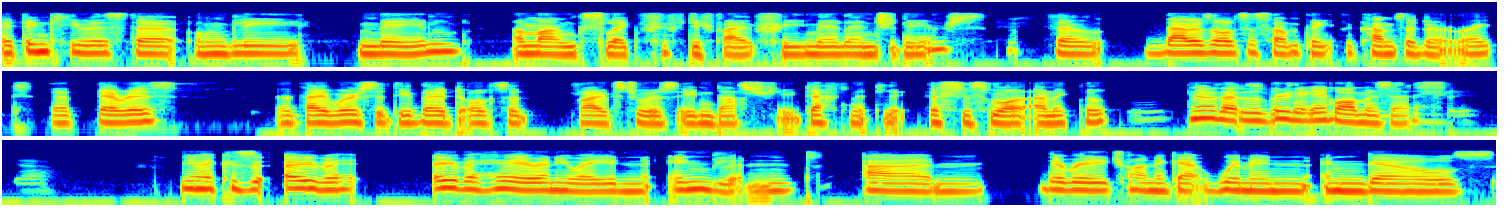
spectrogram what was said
I think he was the only male amongst like 55 female engineers. So that is also something to consider, right? That there is diversity, but it also drives towards industry. Definitely, this is more anecdote. No, that's really common. Yeah, yeah, because over over here anyway in England, um, they're really trying to get women and girls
